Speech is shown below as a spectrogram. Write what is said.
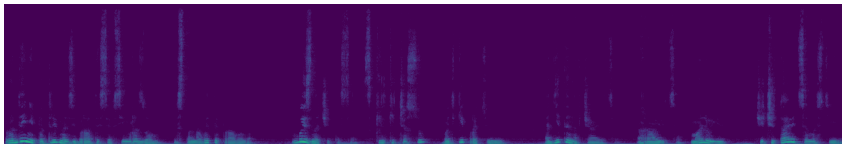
Родині потрібно зібратися всім разом і встановити правила, визначитися, скільки часу батьки працюють, а діти навчаються, граються, малюють чи читають самостійно.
